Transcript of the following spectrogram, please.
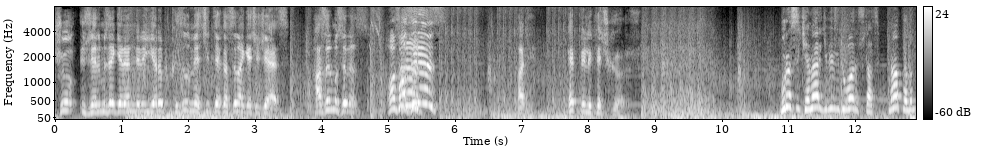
Şu üzerimize gelenleri yarıp Kızıl Mescit yakasına geçeceğiz. Hazır mısınız? Hazırız. Hadi. Hep birlikte çıkıyoruz. Burası kemer gibi bir duvar üstad. Ne yapalım?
